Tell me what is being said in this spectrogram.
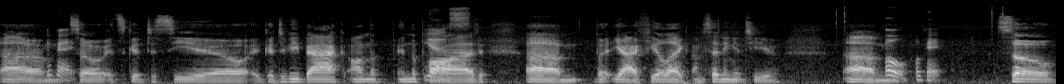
Um, Okay. So it's good to see you. Good to be back on the in the Yes. pod. Um, but yeah, I feel like I'm sending it to you. Um, Oh, okay. So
